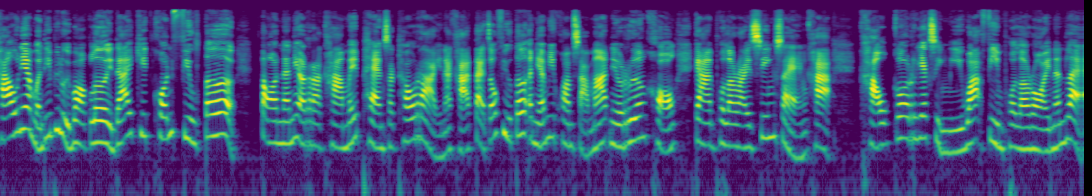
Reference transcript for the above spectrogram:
เขาเนี่ยเหมือนที่พี่หลุยบอกเลย ได้คิดค้นฟิลเตอร์ ตอนนั้นเนี่ยราคาไม่แพงสักเท่าไหร่นะคะ แต่เจ้าฟิลเตอร์อันนี้มีความสามารถในเรื่องของการ polarizing แสงค่ะ เขาก็เรียกสิ่งนี้ว่าฟิล์มโพลารอยด์นั่นแหละ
